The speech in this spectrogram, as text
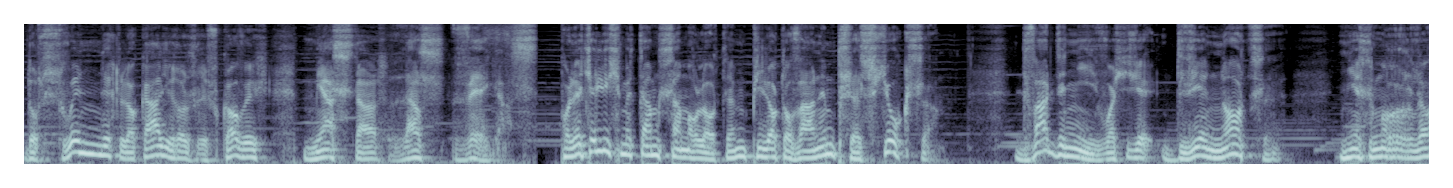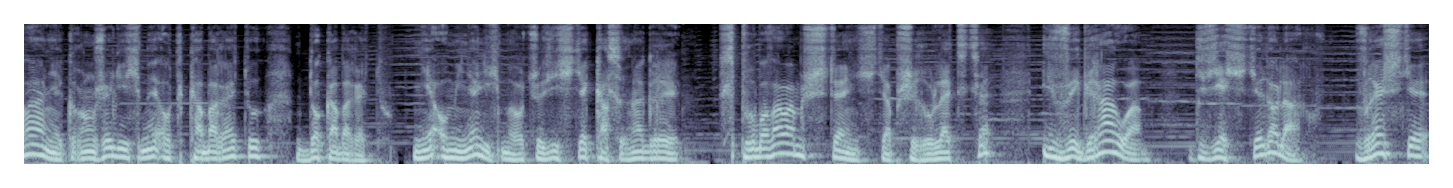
do słynnych lokali rozrywkowych miasta Las Vegas. Polecieliśmy tam samolotem pilotowanym przez Hughesa. Dwa dni, właściwie dwie noce, niezmordowanie krążyliśmy od kabaretu do kabaretu. Nie ominęliśmy oczywiście kasyna gry. Spróbowałam szczęścia przy ruletce i wygrałam 200 dolarów. Wreszcie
